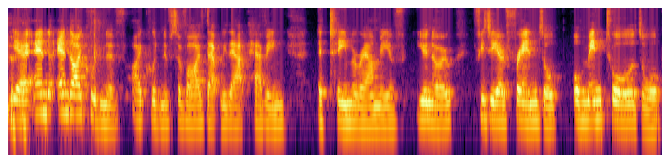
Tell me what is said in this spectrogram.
yeah, and and I couldn't have I couldn't have survived that without having a team around me of you know physio friends or or mentors or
